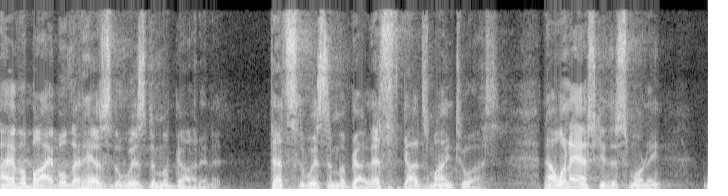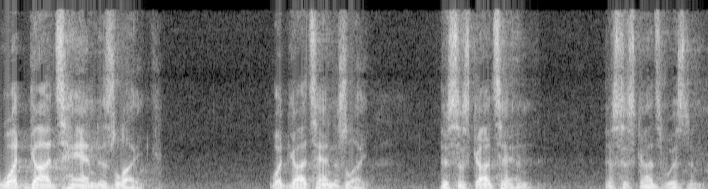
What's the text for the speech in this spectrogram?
I have a Bible that has the wisdom of God in it. That's the wisdom of God. That's God's mind to us. Now, I want to ask you this morning what God's hand is like. What God's hand is like. This is God's hand. This is God's wisdom.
